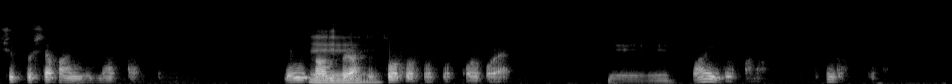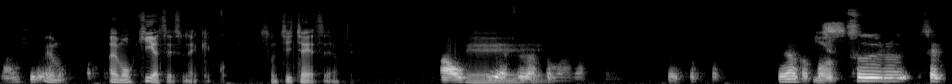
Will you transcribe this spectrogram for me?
シュッとした感じになったんですよね。レミパンプラス、えー。そうそうそうそう、これこれ。えワイドかな。そうだっけ何種類ですか？あ、でも大きいやつですね、結構。そのちっちゃいやつじゃなくて。あ、大きいやつだと思います、そうそうそう。で、なんかこのツールセッ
